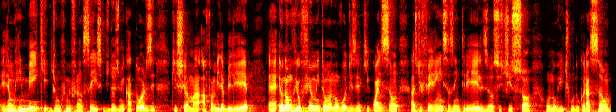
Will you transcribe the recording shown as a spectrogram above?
ele é um remake de um filme francês de 2014 que chama A Família Bellier. É, eu não vi o filme, então eu não vou dizer aqui quais são as diferenças entre eles. Eu assisti só o No Ritmo do Coração,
